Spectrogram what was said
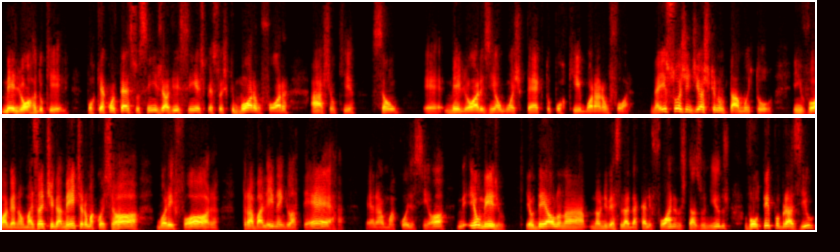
melhor do que ele. Porque acontece sim, já vi sim, as pessoas que moram fora acham que são é, melhores em algum aspecto porque moraram fora. Né? Isso hoje em dia acho que não está muito em voga, não. Mas antigamente era uma coisa assim, ó, morei fora, trabalhei na Inglaterra, era uma coisa assim, ó. Eu mesmo, eu dei aula na, na Universidade da Califórnia, nos Estados Unidos, voltei para o Brasil,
